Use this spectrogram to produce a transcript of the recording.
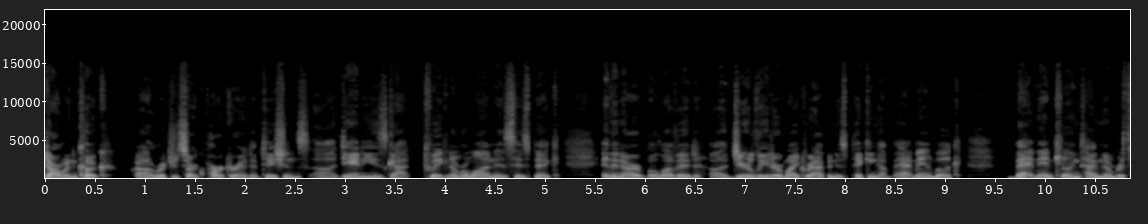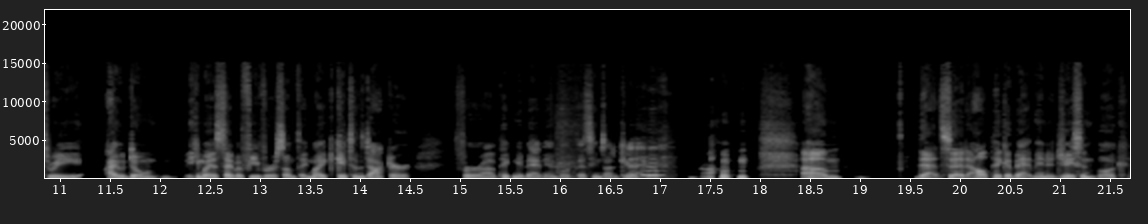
Darwyn Cooke, uh, Richard Stark Parker adaptations. Uh, Danny's got Twig number one is his pick, and then our beloved uh, dear leader Mike Rappin is picking a Batman book, Batman Killing Time number three. I don't. He might have a fever or something. Mike, get to the doctor for uh, picking a Batman book. That seems out of character. um, that said, I'll pick a Batman adjacent book.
